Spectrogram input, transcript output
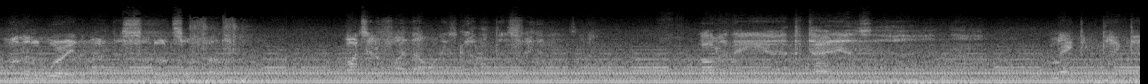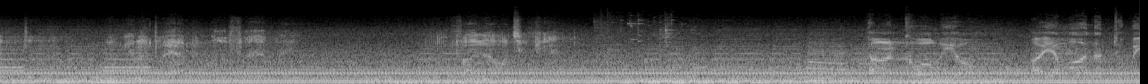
I'm a little worried about this Sollozzo fella. I want you to find out what he's got up his fingernails. Go to the, uh, the tattoos. Uh, make them think that uh, you're not happy in our family. Find out what you can. Don Corleone, I am honored to be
